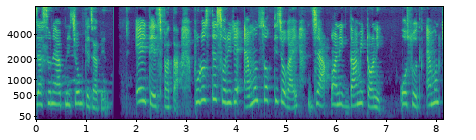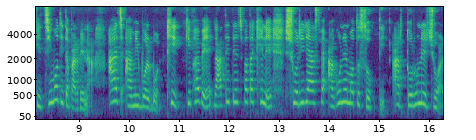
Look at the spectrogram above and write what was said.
যা শুনে আপনি চমকে যাবেন। এই তেজপাতা পুরুষদের শরীরে এমন শক্তি যোগায় যা অনেক দামি টনিক। ওষুধ এমনকি জিমও দিতে পারবে না। আজ আমি বলব, ঠিক কীভাবে রাতে তেজপাতা খেলে শরীরে আসবে আগুনের মতো শক্তি আর তরুণের জোয়ার।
